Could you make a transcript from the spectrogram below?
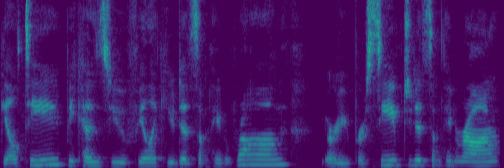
guilty because you feel like you did something wrong or you perceived you did something wrong?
